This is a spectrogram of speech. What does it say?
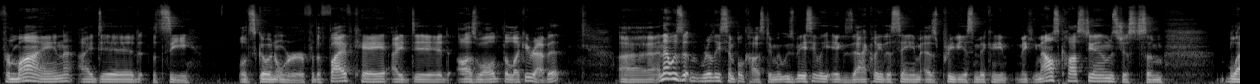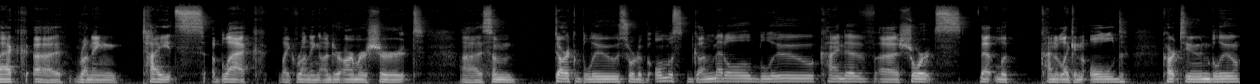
for mine, I did. Let's see. Let's go in order. For the 5K, I did Oswald the Lucky Rabbit. Uh, and that was a really simple costume. It was basically exactly the same as previous Mickey, Mickey Mouse costumes, just some black uh, running tights, a black like running Under Armour shirt, uh, some dark blue, sort of almost gunmetal blue kind of uh, shorts that look kind of like an old cartoon blue.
